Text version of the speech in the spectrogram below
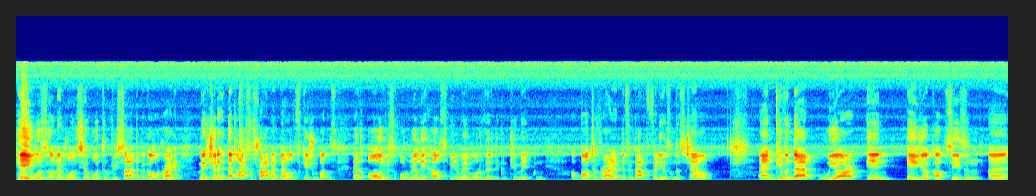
Hey, what is going on everyone? It's your boy Tanvir Saad, the Bengal Dragon. Make sure to hit that like, subscribe, and bell notification buttons as all your support really helps me remain motivated to continue making a bunch of variety of different type of videos on this channel. And given that we are in Asia Cup season, uh,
